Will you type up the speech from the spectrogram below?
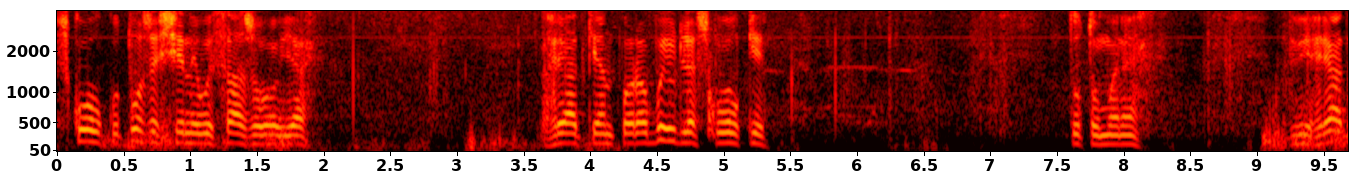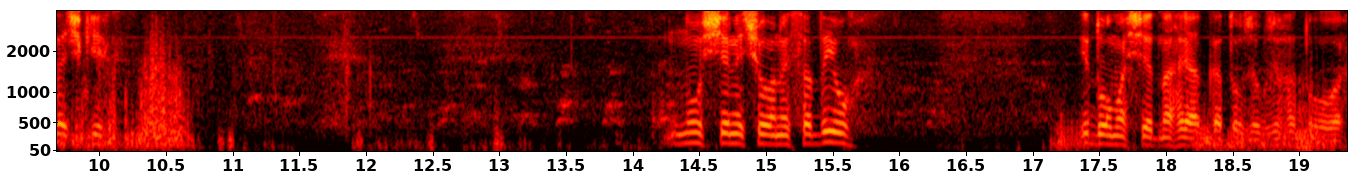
Школку теж ще не висаджував я. Грядки он поробив для школки. Тут у мене дві грядочки. Ну, ще нічого не садив. І вдома ще одна грядка теж вже готова.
